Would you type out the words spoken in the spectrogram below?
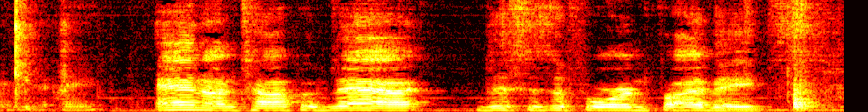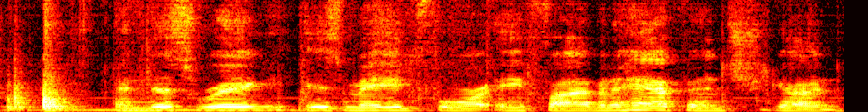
Okay. And on top of that, this is a 4 and 5 eighths. And this rig is made for a 5.5 inch gun.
